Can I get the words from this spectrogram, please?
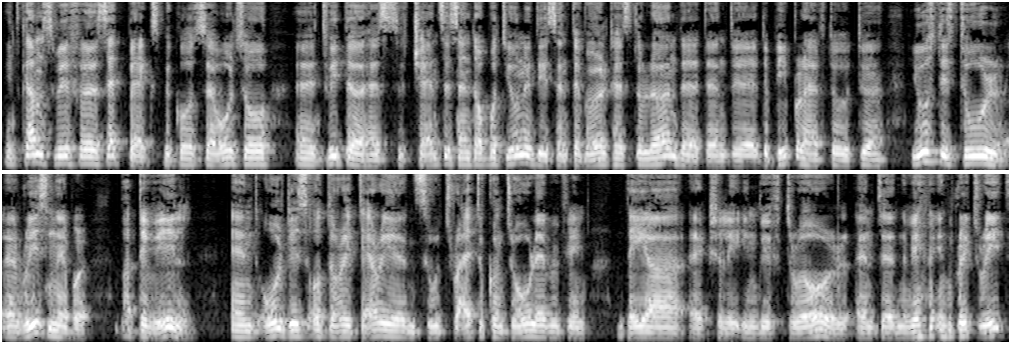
It comes with uh, setbacks because uh, also uh, Twitter has chances and opportunities and the world has to learn that and uh, the people have to, to use this tool uh, reasonable, but they will and all these authoritarians who try to control everything, they are actually in withdrawal and uh, in retreat.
